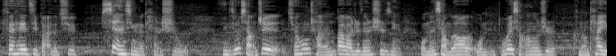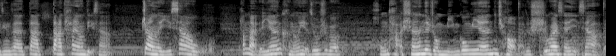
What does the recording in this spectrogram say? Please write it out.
非黑即白的去线性的看事物。你就想这全红婵爸爸这件事情，我们想不到的，我们不会想到的是，可能他已经在大大太阳底下站了一下午，他买的烟可能也就是个。红塔山那种民工烟，你知道吧？就十块钱以下的，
